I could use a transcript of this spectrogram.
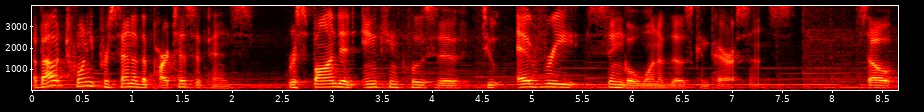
About 20% of the participants responded inconclusive to every single one of those comparisons. So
